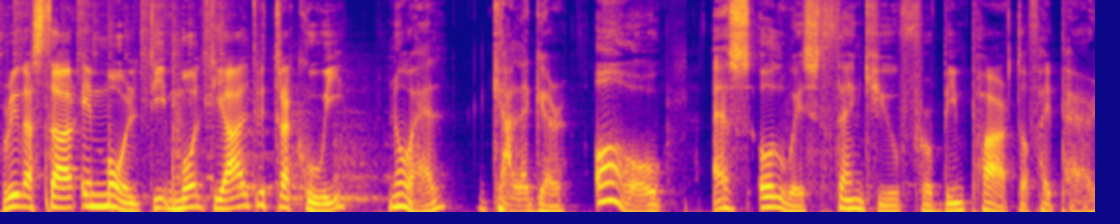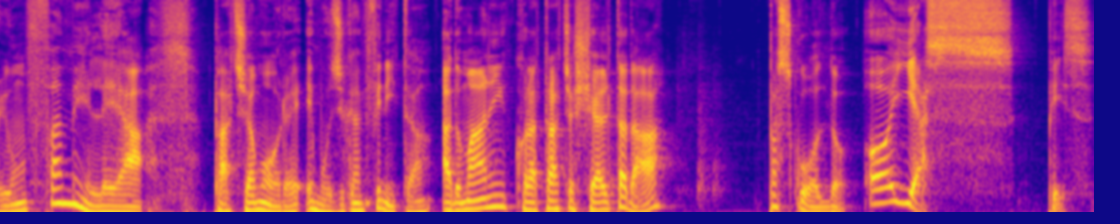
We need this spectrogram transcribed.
Riva Star e molti, molti altri tra cui Noel Gallagher. Oh, as always, thank you for being part of Hyperion Familia. Pace, amore e musica infinita. A domani con la traccia scelta da Pasqualdo. Oh yes! Peace.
